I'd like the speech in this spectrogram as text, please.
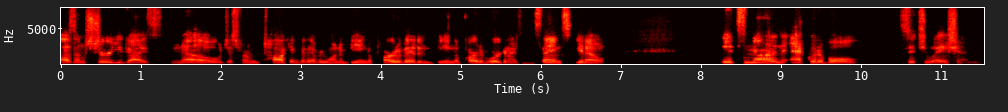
as I'm sure you guys know, just from talking with everyone and being a part of it and being a part of organizing these things, you know, it's not an equitable situation.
